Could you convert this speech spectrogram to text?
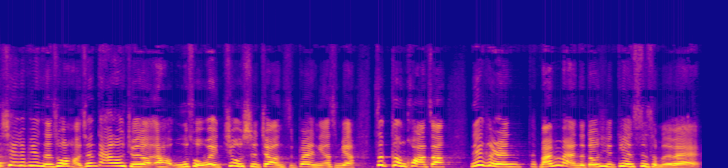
现在就变成说，好像大家都觉得啊无所谓，就是这样子，不然你要怎么样？这更夸张，那个人满满的东西，电视什么的，呗对？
